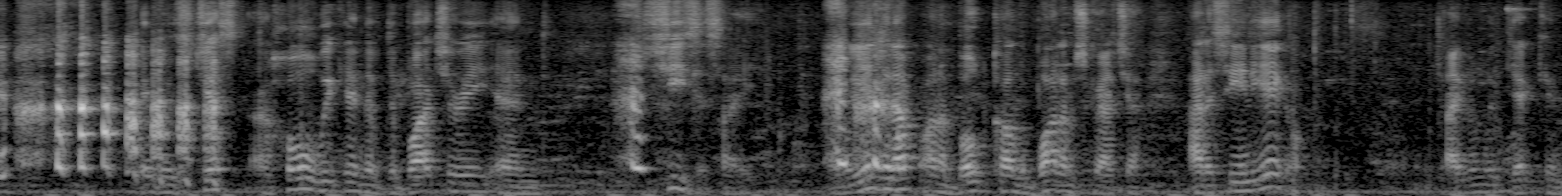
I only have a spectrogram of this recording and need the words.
It was just a whole weekend of debauchery and Jesus, I. We ended up on a boat called the Bottom Scratcher out of San Diego, diving with Dick, and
